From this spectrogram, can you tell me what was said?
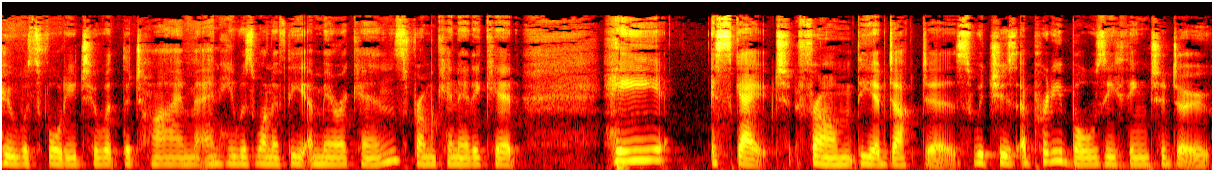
who was 42 at the time, and he was one of the Americans from Connecticut, he escaped from the abductors, which is a pretty ballsy thing to do.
